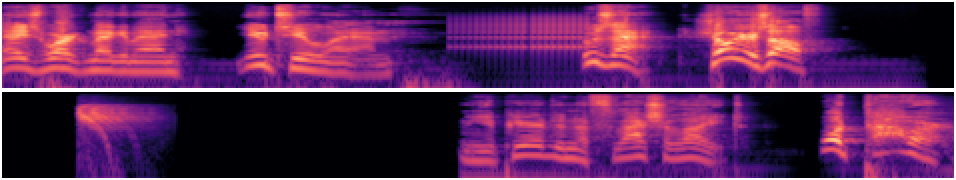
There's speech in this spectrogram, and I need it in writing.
Nice work, Mega Man. You too, Lan. Who's that? Show yourself! And he appeared in a flash of light. What power?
